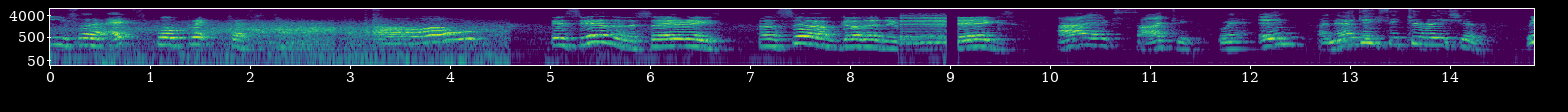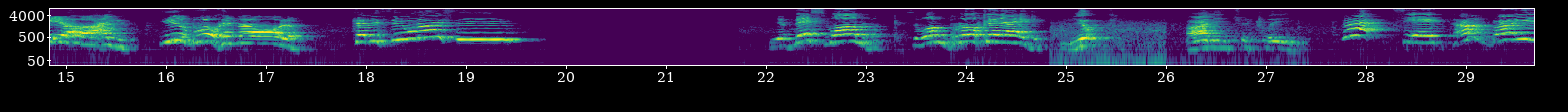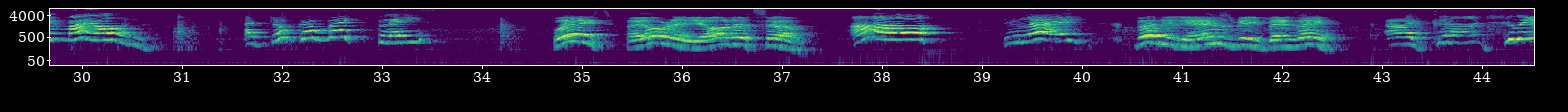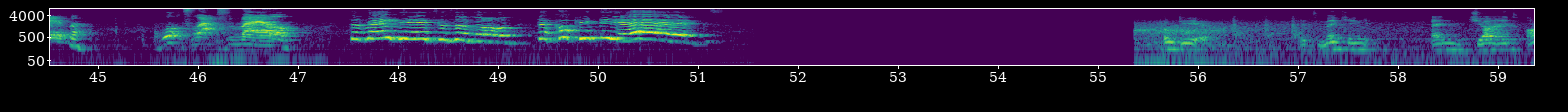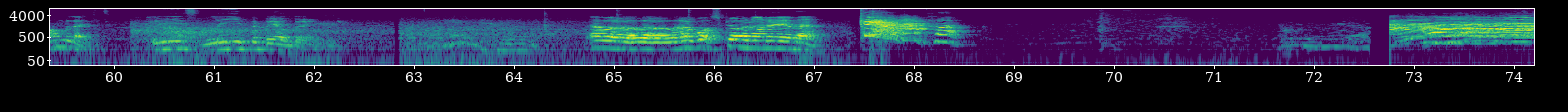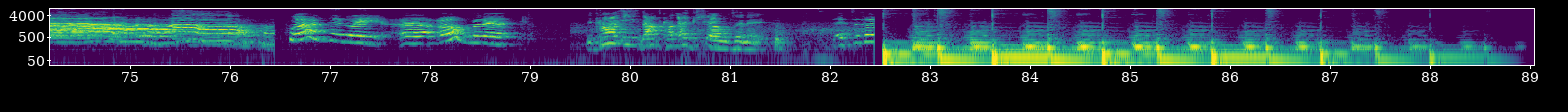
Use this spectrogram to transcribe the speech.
these uh, eggs for breakfast. Oh. It's the end of the series, and so I've got to do eggs. I excited. We're in an eggy situation. We are! You broken all! Can you see what I see? You missed one! It's the one broken egg! Yuck. I need to clean. That's it. I'm buying my own. A jug of eggs, please. Wait, I already ordered some. Oh, too late. Betty the hen's been busy. I can't swim! What's that smell? The radiators are on. They're cooking the eggs. Oh dear, it's making a giant omelette. Please leave the building. Hello, hello, hello. What's going on here then? Finally, uh, omelette. You can't eat that, it's got eggshells in it. It's a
